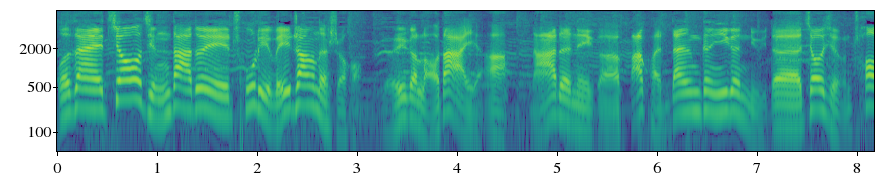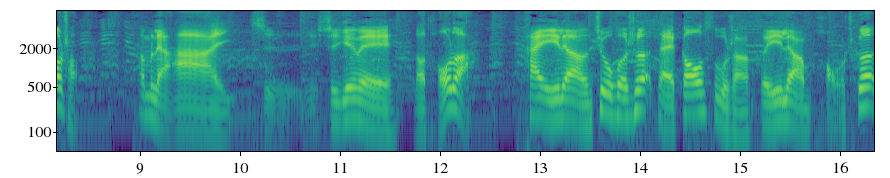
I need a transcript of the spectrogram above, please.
我在交警大队处理违章的时候，有一个老大爷啊，拿着那个罚款单跟一个女的交警吵吵。他们俩是是因为老头子开一辆救护车在高速上和一辆跑车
